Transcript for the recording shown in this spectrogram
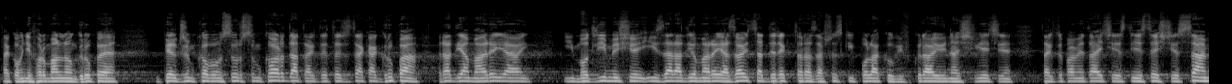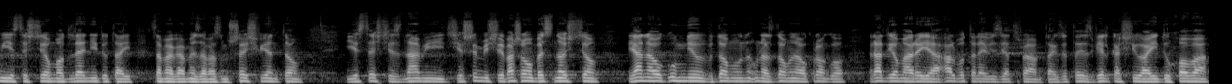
taką nieformalną grupę pielgrzymkową Sursum Corda, także to jest taka grupa Radia Maryja i- modlimy się i za Radio Maryja, za ojca dyrektora, za wszystkich Polaków i w kraju i na świecie. Także pamiętajcie, jest, nie jesteście sami, jesteście omodleni. Tutaj zamawiamy za was mszę świętą jesteście z nami cieszymy się waszą obecnością. Ja na, u mnie w domu, u nas w domu na okrągło Radio Maryja albo telewizja trwam. Także to jest wielka siła i duchowa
